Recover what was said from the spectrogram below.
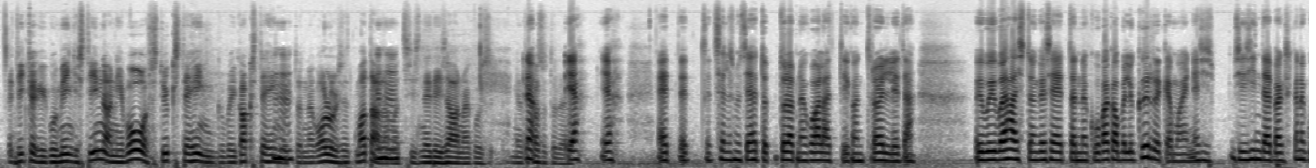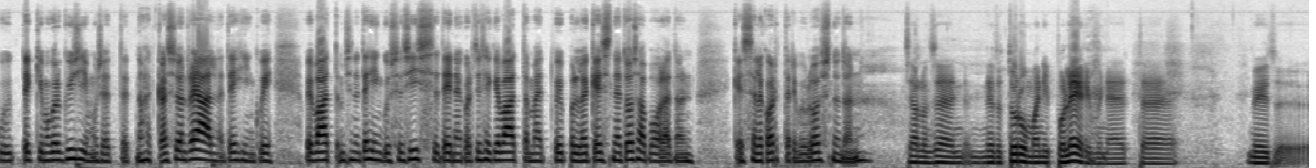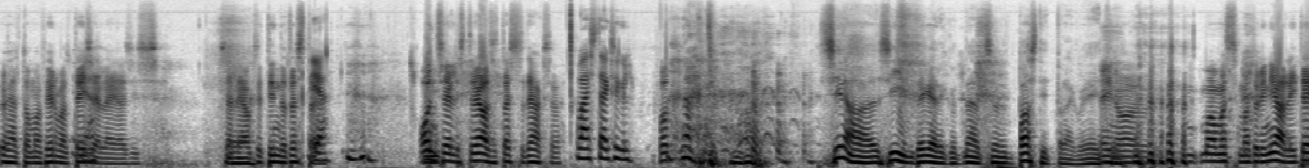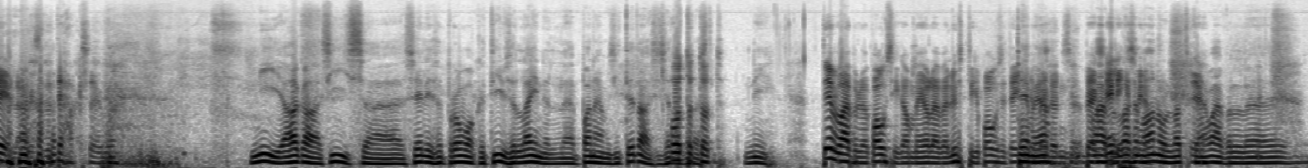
et ikkagi, kui mingist hinnanivoost üks tehing või kaks tehingut mm -hmm. on nagu oluliselt madalamad mm, -hmm. siis neid ei saa nagu need no, kasutada. jah, jah, et, et, et selles mõttes jah, tuleb nagu alati kontrollida või, või vahest on ka see, et on nagu väga palju kõrgem, on ju, siis, siis hindajal peaks ka nagu tekkima korra küsimus, et, et noh, et kas see on reaalne tehing või, või vaatame sinna tehingusse sisse, teinekord isegi vaatame, et võib-olla, kes need osapooled on, kes selle korteri võib-olla ostnud on. seal on see nii-öelda turu manipuleerimine, et äh, müüd ühelt oma firmalt teisele ja, ja siis selle jaoks, et hinda tõsta on sellist reaalset asja tehakse või? vahest tehakse küll. Vot näed sina, Siim, tegelikult näed, sa pastid praegu jäid. ei no, ma mõtlesin, ma tulin heale ideele, aga seda tehakse juba. nii, aga siis äh, sellisel provokatiivsel lainel paneme siit edasi. oot-oot-oot. nii teeme vahepeal ühe pausi ka, me ei ole veel ühtegi pausi teinud. teeme jah, vahepeal laseme Anul natukene vahepeal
